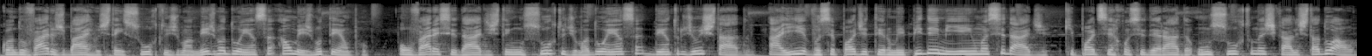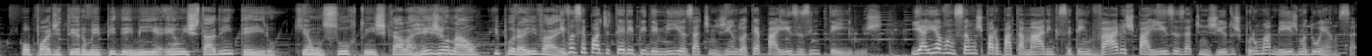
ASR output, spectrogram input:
quando vários bairros têm surtos de uma mesma doença ao mesmo tempo ou várias cidades têm um surto de uma doença dentro de um estado. Aí você pode ter uma epidemia em uma cidade, que pode ser considerada um surto na escala estadual, ou pode ter uma epidemia em um estado inteiro, que é um surto em escala regional e por aí vai. E você pode ter epidemias atingindo até países inteiros. E aí avançamos para o patamar em que se tem vários países atingidos por uma mesma doença,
